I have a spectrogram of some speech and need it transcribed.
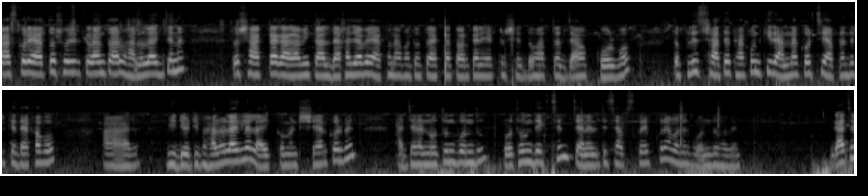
কাজ করে এত শরীর ক্লান্ত আর ভালো লাগছে না। তো শাক টাক আগামীকাল দেখা যাবে। এখন আপাতত একটা তরকারি, একটু সেদ্ধ ভাতটা যা করব। তো প্লিজ সাথে থাকুন, কি রান্না করছি আপনাদেরকে দেখাবো। আর ভিডিওটি ভালো লাগলে লাইক, কমেন্ট, শেয়ার করবেন। আর যারা নতুন বন্ধু, প্রথম দেখছেন, চ্যানেলটি সাবস্ক্রাইব করে আমাদের বন্ধু হবেন। গাছে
